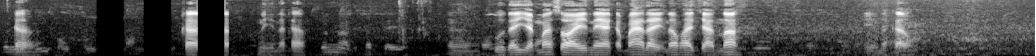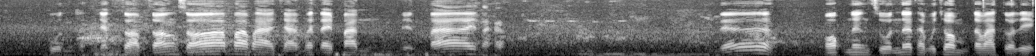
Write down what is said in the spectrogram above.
เป็นเรื่องของของนี่นะครับส่วนมากครับแต่เออผู้ใดอยากมาซอยแหน่กับมาได้เนาะพระอาจารย์เนาะนี่นะครับปูนจักสอบสองสอบพระพระอาจารย์เพิ่นได้ปั้นเด่นไปนะครับ เด้อหกหนึ่งศูนย์เด้อท่านผู้ชม แต่ว่าตัวเลข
